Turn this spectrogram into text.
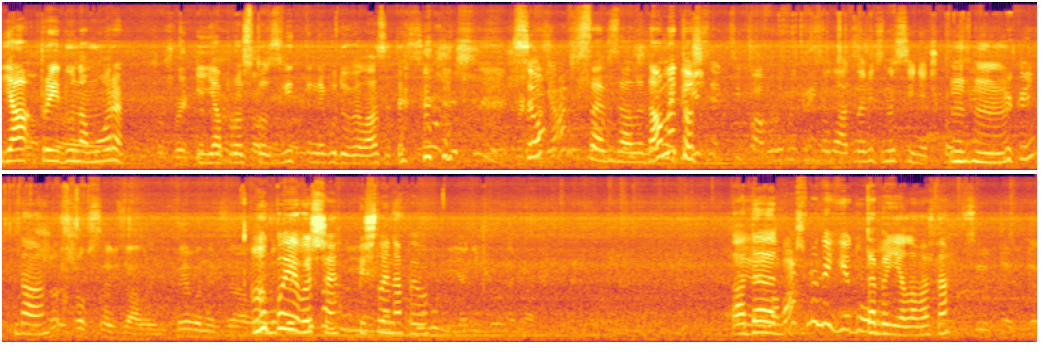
Я прийду на море і я просто звідти не буду вилазити. Все, все взяли. Да, ми теж. Цікаво робити салат навіть з насіннячком. Угу. Прикинь? Да. Що, що все взяли? Пиво не взяли. Ну, пиво ще. Пішли на пиво. Я нічого не брав. А де Лаваш в мене є в дома. тебе є лаваш, так? Сир, я, я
